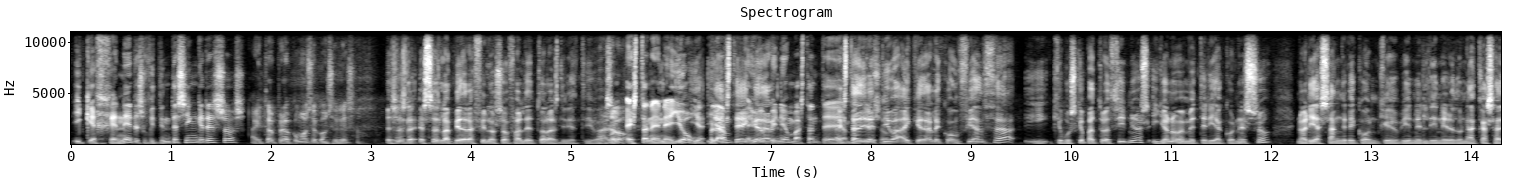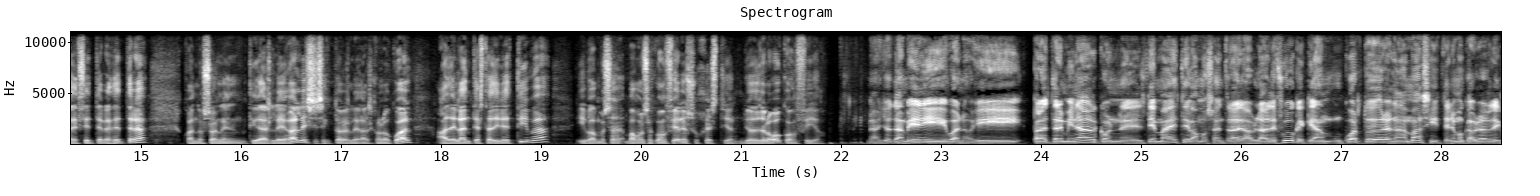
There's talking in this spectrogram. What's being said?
y que genere suficientes ingresos. Aitor, pero ¿cómo se consigue eso? Esa es, la, esa es la piedra filosofal de todas las directivas. Claro. Están en ello. Y- Un y a plan, este hay en que mi dar- opinión, bastante A esta ambicioso. directiva hay que darle confianza y que busque patrocinios y yo no me metería con eso, no haría sangre con que viene el dinero de una casa, etcétera, etcétera, cuando son entidades legales y sectores legales. Con lo cual, adelante esta directiva y vamos a, vamos a confiar en su gestión. Yo desde luego confío. No, yo también, y bueno, y para terminar con el tema este, vamos a entrar a hablar de fútbol, que quedan un cuarto de hora nada más, y tenemos que hablar del,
